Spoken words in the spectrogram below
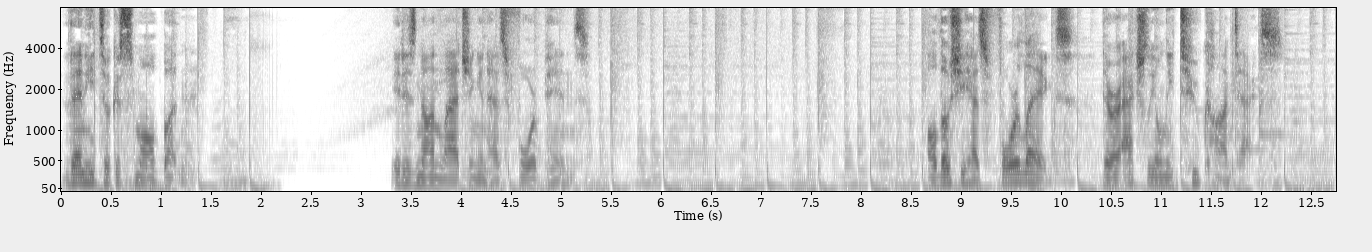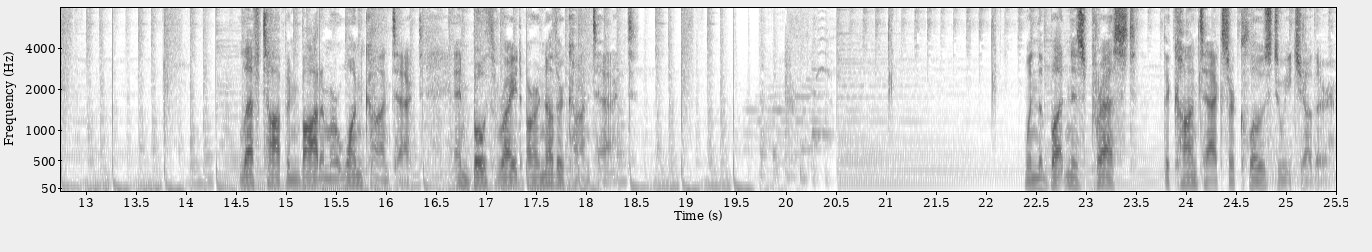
Then he took a small button. It is non-latching and has four pins. Although she has four legs, there are actually only two contacts. Left top and bottom are one contact, and both right are another contact. When the button is pressed, the contacts are close to each other.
